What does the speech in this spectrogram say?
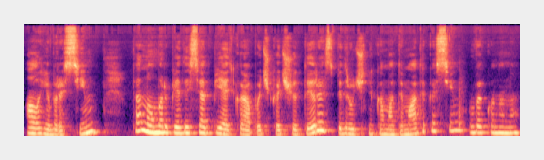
Алгебра 7 та номер 55.4 з підручника Математика 7 виконано.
